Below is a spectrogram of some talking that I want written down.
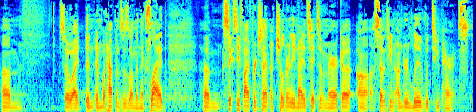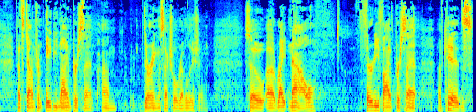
Um, so I, and, and, what happens is on the next slide, um, 65% of children in the United States of America, uh, 17 under, live with two parents. That's down from 89% um, during the sexual revolution. So uh, right now, 35% of kids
